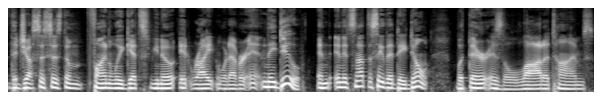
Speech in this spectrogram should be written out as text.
the justice system finally gets you know it right and whatever. And they do. And and it's not to say that they don't but there is a lot of times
